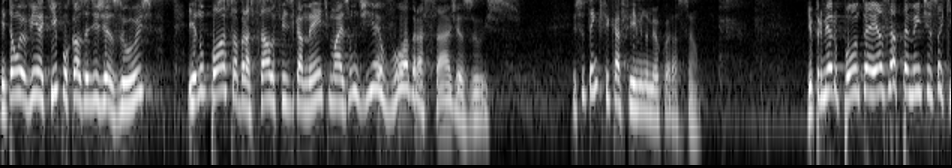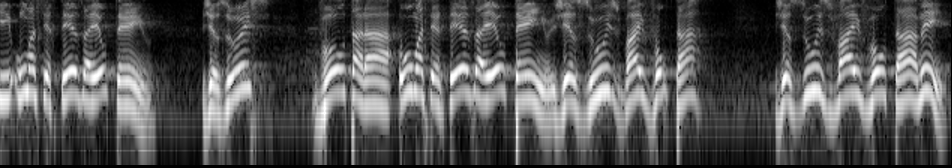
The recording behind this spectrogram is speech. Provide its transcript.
Então eu vim aqui por causa de Jesus, e eu não posso abraçá-lo fisicamente, mas um dia eu vou abraçar Jesus. Isso tem que ficar firme no meu coração. E o primeiro ponto é exatamente isso aqui: uma certeza eu tenho. Jesus voltará. Uma certeza eu tenho: Jesus vai voltar. Jesus vai voltar. Amém?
